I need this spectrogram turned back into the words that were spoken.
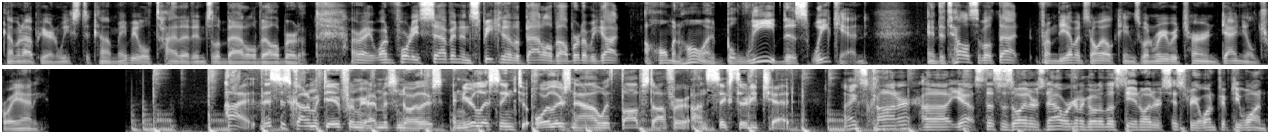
coming up here in weeks to come. Maybe we'll tie that into the Battle of Alberta. All right, 147. And speaking of the Battle of Alberta, we got a home and home, I believe, this weekend. And to tell us about that from the Edmonton Oil Kings when we return, Daniel Troiani. Hi, this is Connor McDavid from your Edmonton Oilers, and you're listening to Oilers Now with Bob Stauffer on 630 CHED. Thanks, Connor. Uh, yes, this is Oilers Now. We're going to go to this day in Oilers history at 151.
